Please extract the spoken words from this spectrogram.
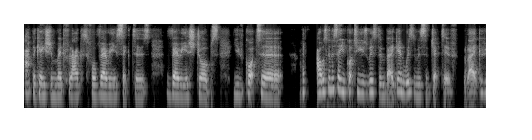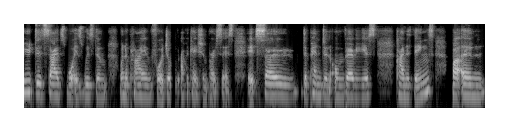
application red flags for various sectors, various jobs. You've got to I, I was going to say you've got to use wisdom, but again, wisdom is subjective. Like, who decides what is wisdom when applying for a job application process? It's so dependent on various kind of things. But um,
